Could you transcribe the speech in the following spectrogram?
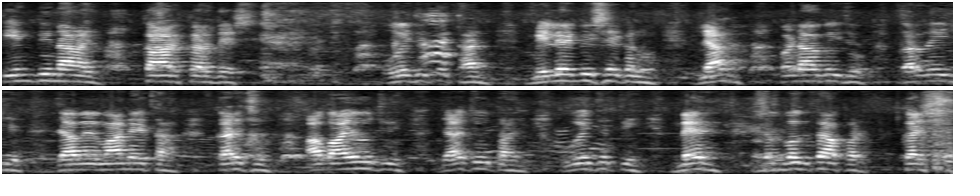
तीन दिन आई कार कर देश। हुए जीते थान मिले भी से कनु ल्यार पड़ा बीजो कर दीजिए जा मैं माने था, कर छु अब आयो जी छु जाजू तारी हुए जती मैं सब भक्ता पर कर छु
